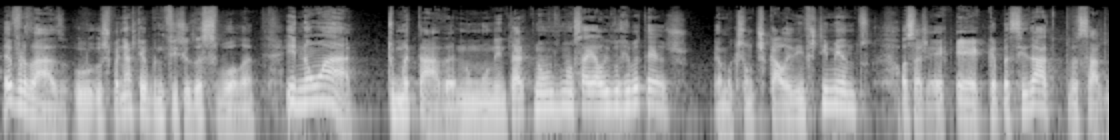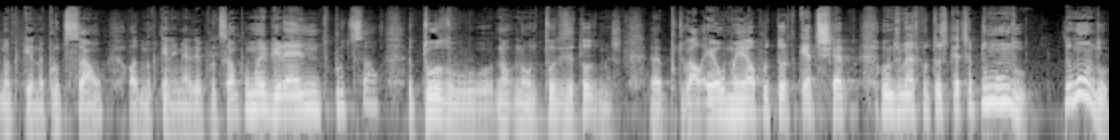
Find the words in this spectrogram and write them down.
A verdade, os espanhóis têm o benefício da cebola e não há tomatada no mundo inteiro que não, não saia ali do Ribatejo. É uma questão de escala e de investimento. Ou seja, é, é, a capacidade de passar de uma pequena produção, ou de uma pequena e média produção, para uma grande produção. Todo, não, não estou a dizer todo, mas uh, Portugal é o maior produtor de ketchup, um dos maiores produtores de ketchup do mundo. Do mundo.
